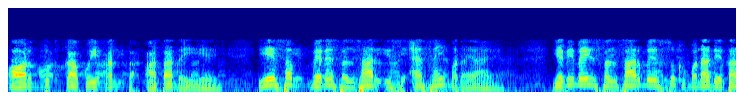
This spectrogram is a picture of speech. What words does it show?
और दुख का कोई अंत आता नहीं है। ये सब मैंने संसार इसी ऐसा ही बनाया है। यदि मैं इस संसार में सुख बना देता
